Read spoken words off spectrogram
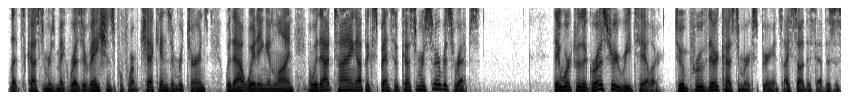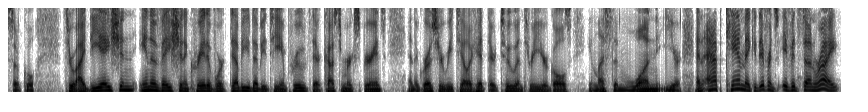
lets customers make reservations, perform check ins and returns without waiting in line, and without tying up expensive customer service reps. They worked with a grocery retailer to improve their customer experience. I saw this app. This is so cool. Through ideation, innovation, and creative work, WWT improved their customer experience, and the grocery retailer hit their two and three year goals in less than one year. An app can make a difference if it's done right.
